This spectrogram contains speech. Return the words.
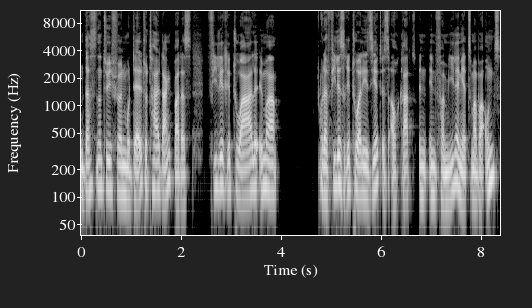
Und das ist natürlich für ein Modell total dankbar, dass viele Rituale immer oder vieles ritualisiert ist, auch gerade in, in Familien, jetzt mal bei uns,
